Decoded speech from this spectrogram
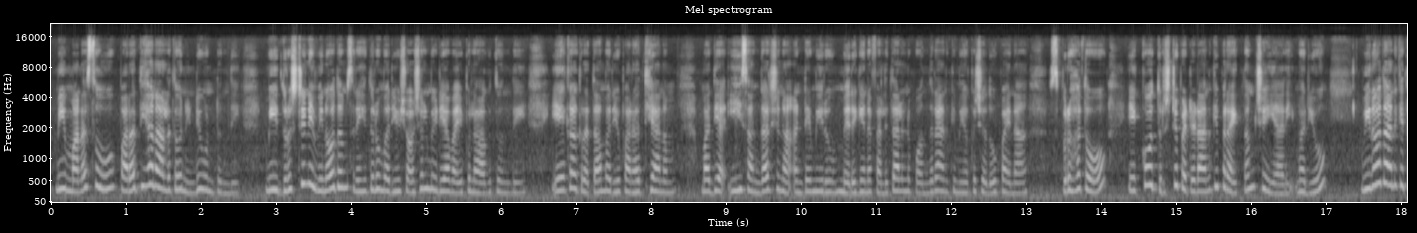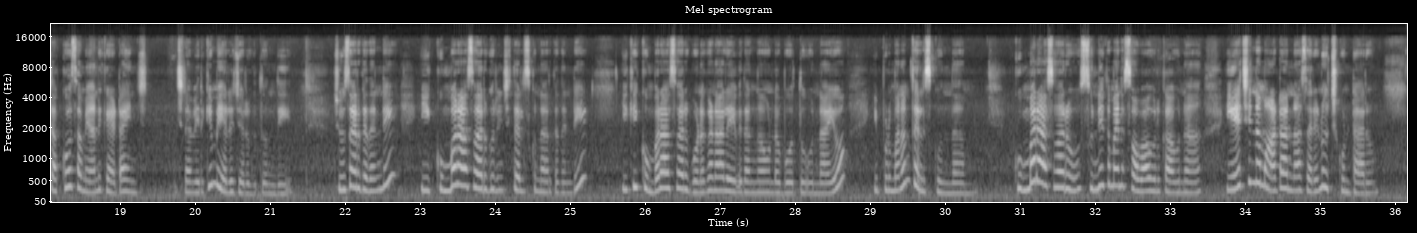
మీ మనసు పరధ్యానాలతో నిండి ఉంటుంది. మీ దృష్టిని వినోదం స్నేహితులు మరియు సోషల్ మీడియా వైపు లాగుతుంది. ఏకాగ్రత మరియు పరధ్యానం మధ్య ఈ సంఘర్షణ అంటే మీరు మెరుగైన ఫలితాలను పొందడానికి మీ యొక్క చదువు పైన స్పృహతో ఎక్కువ దృష్టి పెట్టడానికి ప్రయత్నం చేయాలి. మరియు వినోదానికి తక్కువ సమయాన్ని కేటాయించిన వీరికి మేలు జరుగుతుంది. చూశారు కదండి? ఈ కుంభరాశి వారి గురించి తెలుసుకున్నారు కదండి? ఇక ఈ కుంభరాశి వారి గుణగణాలు ఏ విధంగా ఉండబోతూ ఉన్నాయో ఇప్పుడు మనం తెలుసుకుందాం. కుంభరాశి వారు సున్నితమైన స్వభావులు కావున ఏ చిన్న మాట అన్నా సరే నొచ్చుకుంటారు.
